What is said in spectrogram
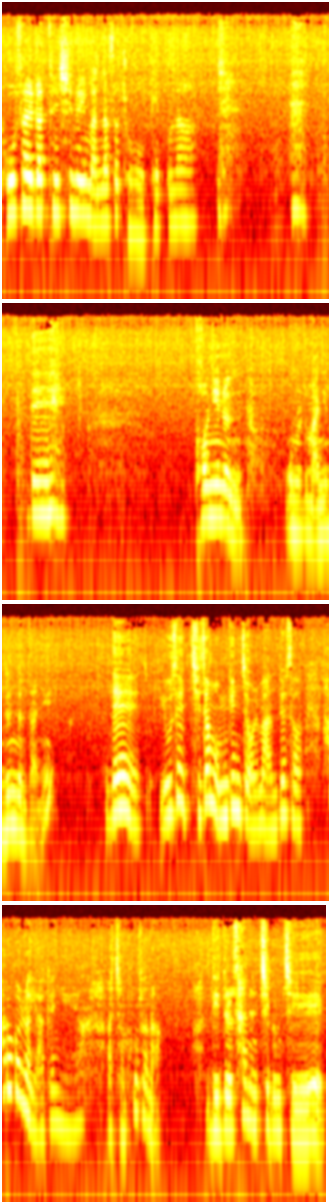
보살 같은 신우이 만나서 좋겠구나. 네. 건이는 오늘도 많이 늦는다니? 네, 요새 지점 옮긴 지 얼마 안 돼서 하루 걸러 야근이에요. 아, 참, 홍선아. 니들 사는 지금 집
